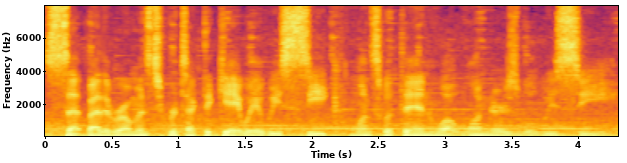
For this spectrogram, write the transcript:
set by the Romans to protect the gateway we seek. Once within, what wonders will we see?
